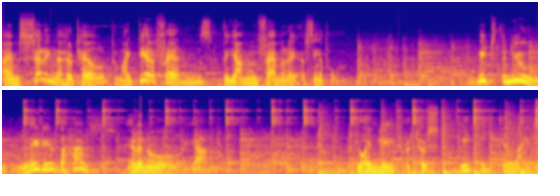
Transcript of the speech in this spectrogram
I am selling the hotel to my dear friends, the Young family of Singapore. Meet the new lady of the house, Eleanor Young. Join me for a toast. We'd be delighted.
